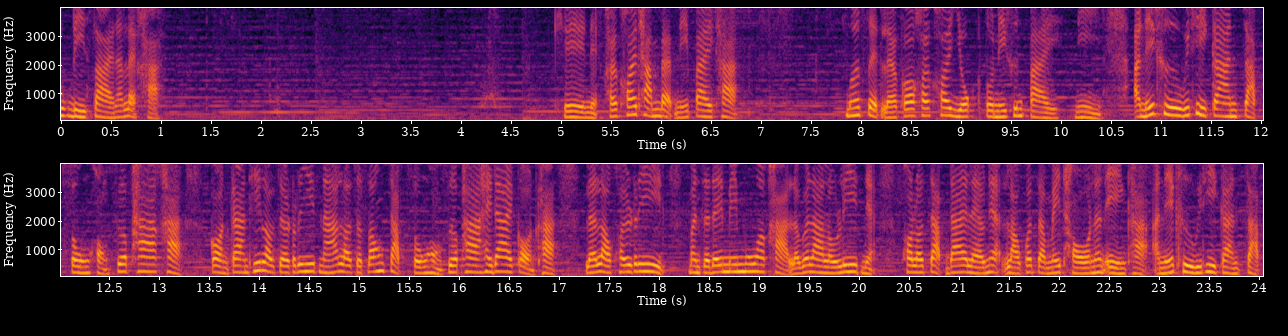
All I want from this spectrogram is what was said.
ทุกดีไซน์นั่นแหละค่ะโอเคเนี่ยค่อยๆทำแบบนี้ไปค่ะ เมื่อเสร็จแล้วก็ค่อยๆ ยกตัวนี้ขึ้นไปนี่ อันนี้คือวิธีการจับทรงของเสื้อผ้าค่ะ ก่อนการที่เราจะรีดนะ เราจะต้องจับทรงของเสื้อผ้าให้ได้ก่อนค่ะ แล้วเราค่อยรีดมันจะได้ไม่มั่วค่ะ แล้วเวลาเรารีดเนี่ยพอเราจับได้แล้วเนี่ยเราก็จะไม่ท้อนั่นเองค่ะ อันนี้คือวิธีการจับ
